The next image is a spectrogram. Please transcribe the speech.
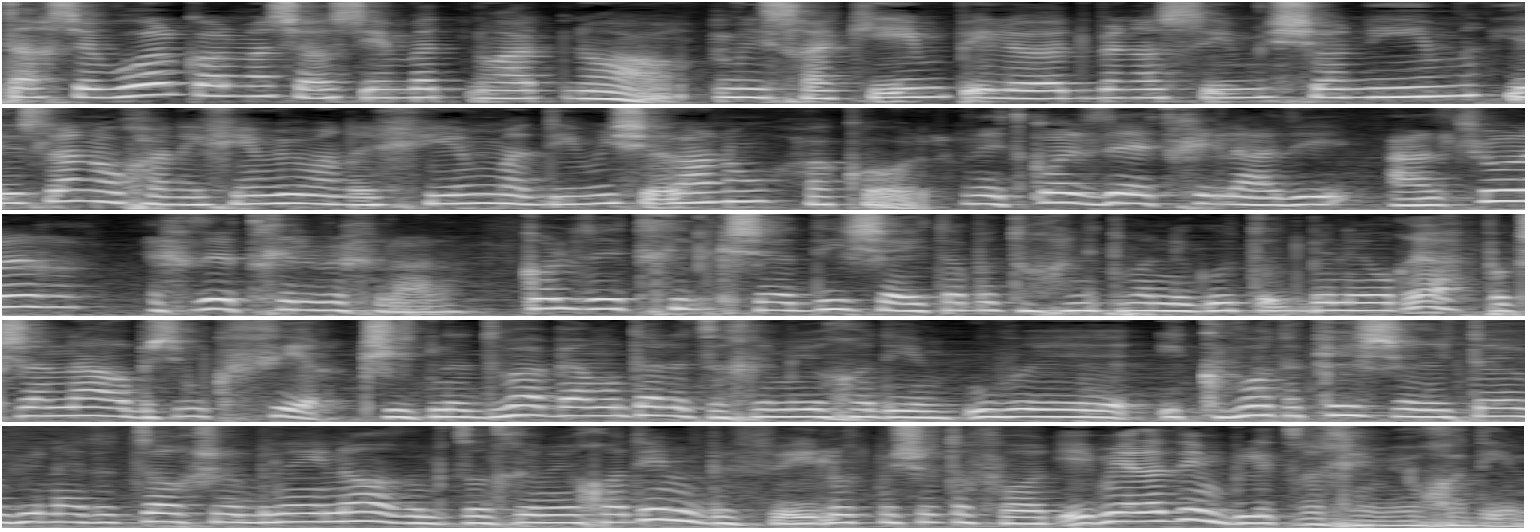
תחשבו על כל מה שעושים בתנועת נוער. משחקים, פעילויות בנושאים שונים, יש לנו חניכים ומדריכים מדהים משלנו, הכל. ואת כל זה התחיל עדי אלטשולר? איך זה התחיל בכלל? כל זה התחיל כשעדי שהייתה בתוכנית מנהיגות עוד בני הוריה פגשה נער בשם כפיר כשהתנדבה בעמותה לצרכים מיוחדים ובעקבות הקשר איתו הבינה את הצורך של בני נוער עם צרכים מיוחדים בפעילות משותפות עם ילדים בלי צרכים מיוחדים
